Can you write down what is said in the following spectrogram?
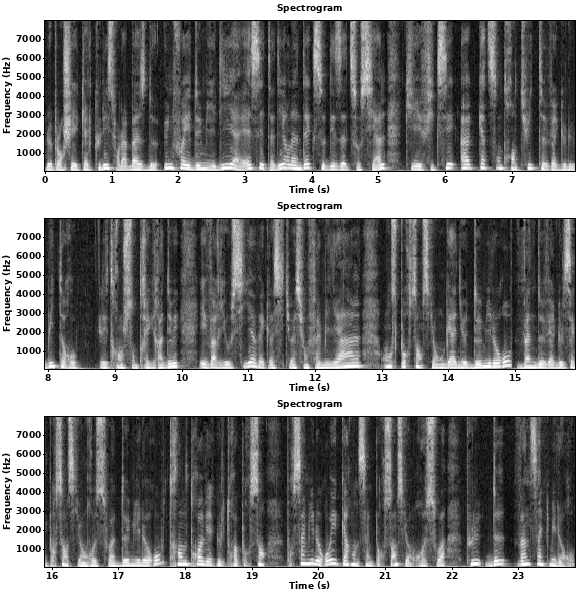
Le plancher est calculé sur la base de une fois et demi l'IAS, c'est-à-dire l'index des aides sociales, qui est fixé à 438,8 euros. Les tranches sont très graduées et varient aussi avec la situation familiale. 11% si on gagne 2000 euros, 22,5% si on reçoit 2000 euros, 33,3% pour 5000 euros et 45% si on reçoit plus de 25 000 euros.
